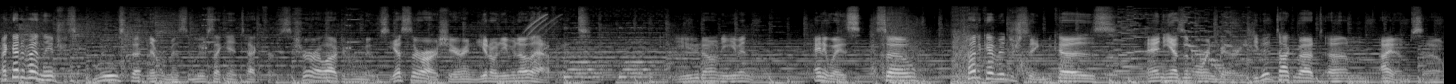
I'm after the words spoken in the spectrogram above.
I kind of find that interesting. Moves that never miss and moves that can attack first. Sure a lot of different moves. Yes, there are, Cheren. You don't even know the half of it. You don't even. Anyways, so kind of kind of interesting because, and he has an Oran Berry. He did talk about um, items, so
